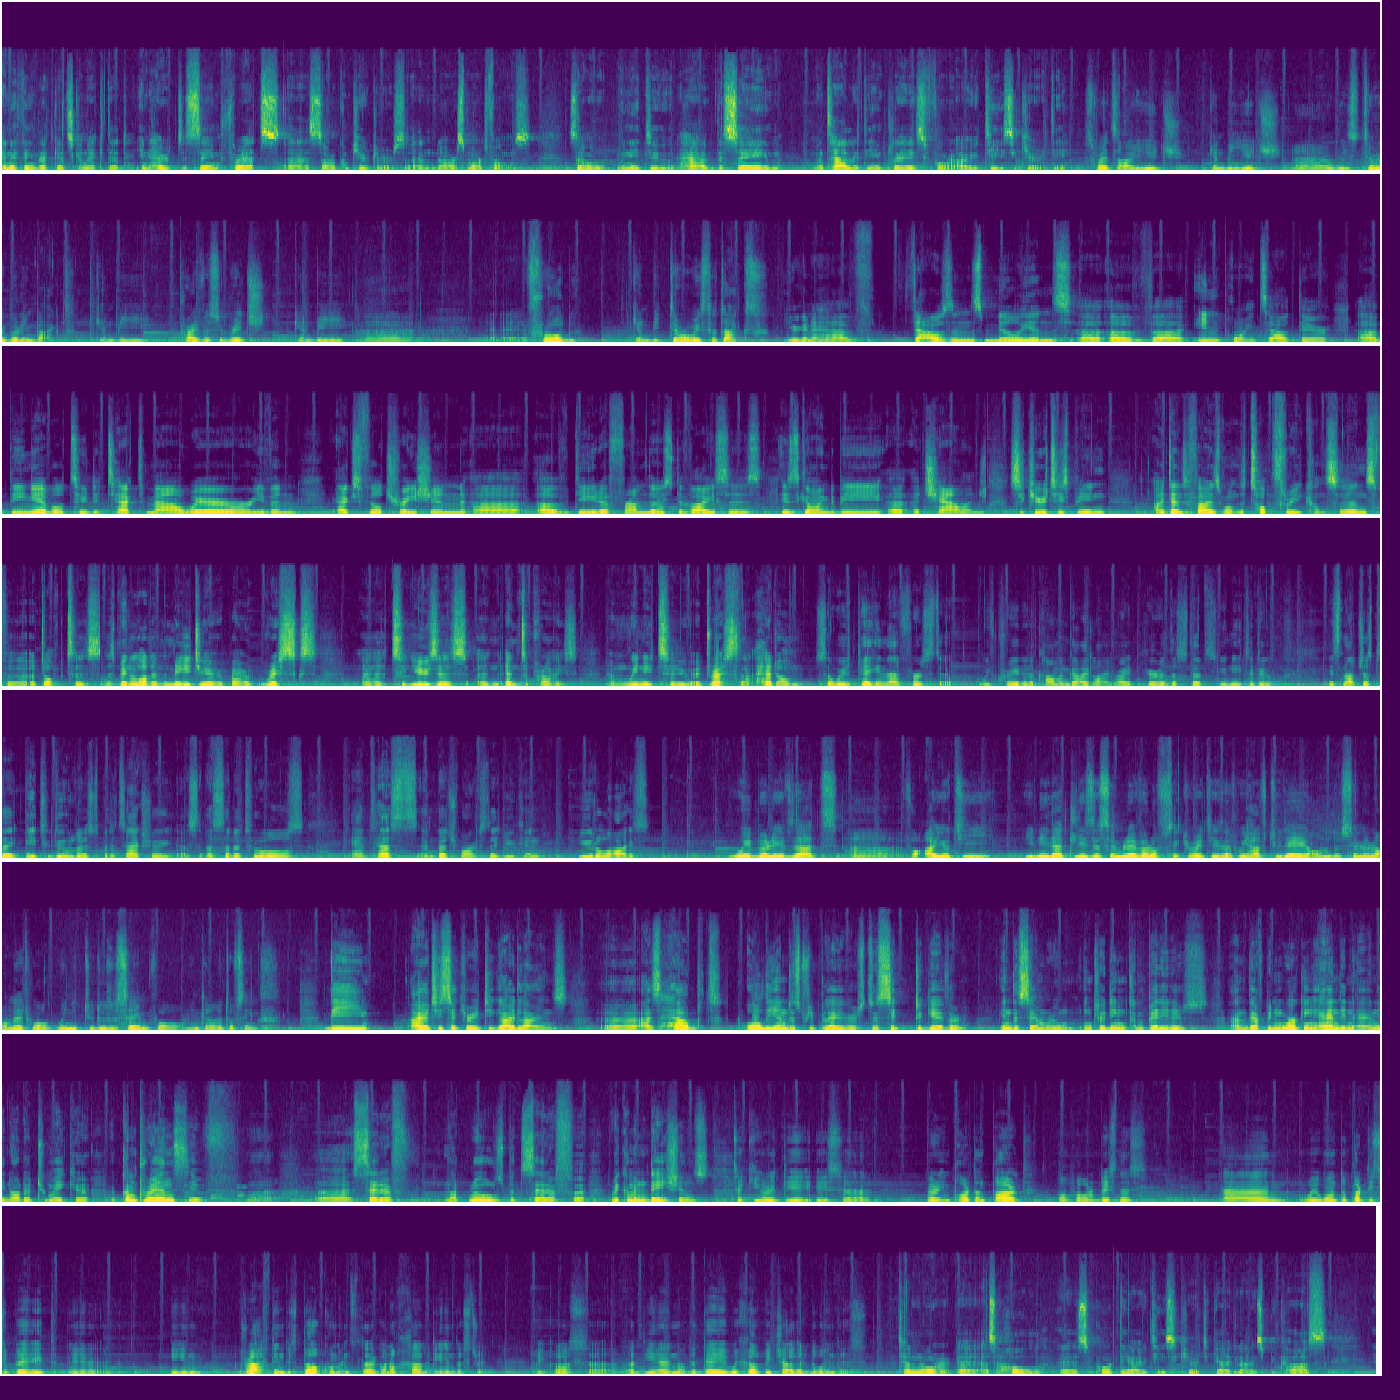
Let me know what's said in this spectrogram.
anything that gets connected inherits the same threats as our computers and our smartphones. So we need to have the same mentality in place for IoT security. Threats are huge, can be huge, uh, with terrible impact. Can be privacy breach, can be uh, uh, fraud, can be terrorist attacks. You're going to have thousands, millions uh, of uh, endpoints out there. Uh, being able to detect malware or even exfiltration uh, of data from those devices is going to be a, a challenge. Security's been identified as one of the top three concerns for adopters. There's been a lot in the media about risks uh, to users and enterprise and we need to address that head on. So we're taking that first step. We've created a common guideline, right? Here are the steps you need to do. It's not just a, a to-do list, but it's actually a, a set of tools and tests and benchmarks that you can utilize. We believe that uh, for IoT, you need at least the same level of security that we have today on the cellular network. We need to do the same for Internet of Things. The IoT security guidelines uh, has helped all the industry players to sit together in the same room, including competitors, and they've been working hand in hand in order to make a, a comprehensive uh, uh, set of not rules but set of uh, recommendations. Security is a very important part of our business and we want to participate uh, in drafting these documents that are going to help the industry because uh, at the end of the day we help each other doing this. Telenor uh, as a whole uh, support the IoT security guidelines because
